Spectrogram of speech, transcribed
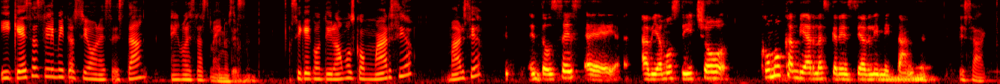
y que esas limitaciones están en nuestras en mentes. nuestra mente. Así que continuamos con Marcia. Marcia. Entonces, eh, habíamos dicho, ¿cómo cambiar las creencias limitantes? Exacto.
